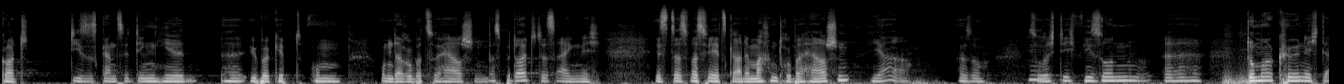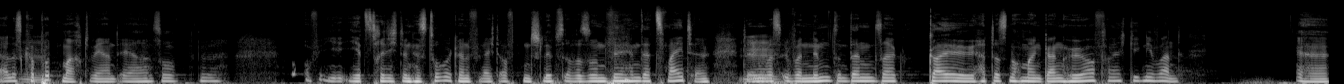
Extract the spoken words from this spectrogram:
Gott dieses ganze Ding hier äh, übergibt, um, um darüber zu herrschen. Was bedeutet das eigentlich? Ist das, was wir jetzt gerade machen, drüber herrschen? Ja. Also so hm. richtig wie so ein äh, dummer König, der alles mhm. kaputt macht, während er so äh, jetzt trete ich den Historikern vielleicht auf den Schlips, aber so ein Wilhelm II., der mhm. irgendwas übernimmt und dann sagt, geil, hat das nochmal einen Gang höher, fahre ich gegen die Wand. Äh,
